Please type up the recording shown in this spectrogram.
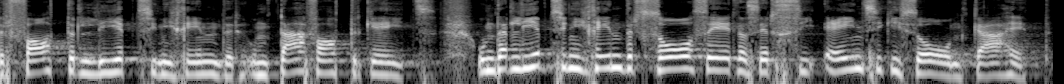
Der Vater liebt seine Kinder. Um diesen Vater geht es. Und er liebt seine Kinder so sehr, dass er seinen einzigen Sohn gegeben hat.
